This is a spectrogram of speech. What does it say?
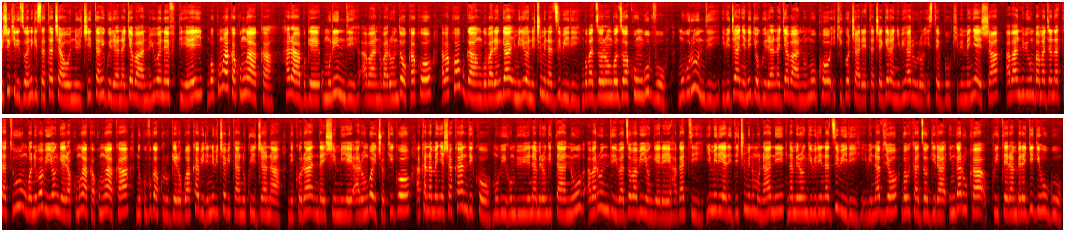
n'igisata cya onu cyita higurirana ry'abantu UNFPA ngo ku mwaka ku mwaka harabwe umurindi abantu barondoka ko abakobwa ngo barenga imiliyoni cumi na zibiri ngo bazorongozwa ku nguvu mu burundi ibijyanye n'iryo gurirana ry'abantu nk'uko ikigo cya leta cegeranya ibiharuro isitebuke bimenyesha abantu ibihumbi amajana atatu ngo nibo biyongera ku mwaka ku mwaka ni ukuvuga ku rugero rwa kabiri n'ibice bitanu ku ijana nikora ndayishimiye arongoye icyo kigo akanamenyesha kandi ko mu bihumbi bibiri na mirongo itanu abarundi bazoba biyongereye hagati y'imiliyaridi cumi n'umunani na mirongo ibiri na zibiri ibi nabyo ngo bikazogira ingaruka ku iterambere ry'igihugu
